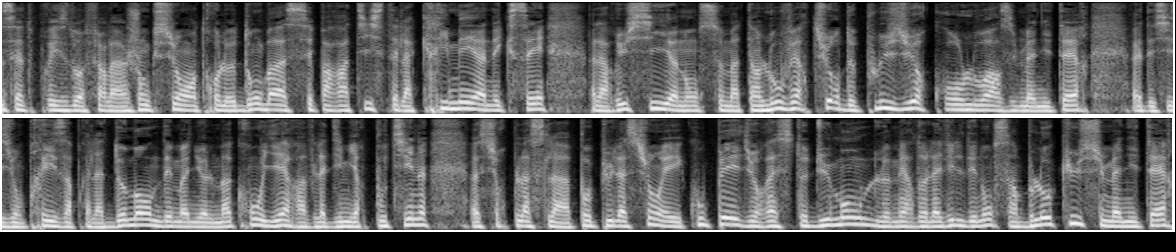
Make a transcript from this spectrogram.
Cette prise doit faire la jonction entre le Donbass séparatiste et la Crimée annexée. La Russie annonce ce matin l'ouverture de plusieurs couloirs humanitaires. Décision prise après la demande d'Emmanuel Macron hier à Vladimir Poutine. Sur place, la population est coupée du reste du monde. Le maire de la ville dénonce un blocus humanitaire.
